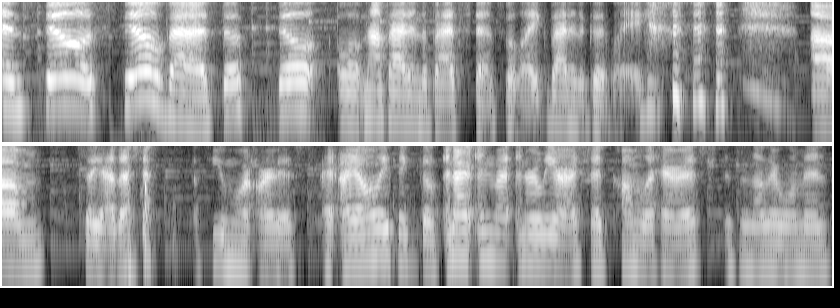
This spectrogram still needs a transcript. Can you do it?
and still, still bad. Still, still, well, not bad in the bad sense, but like bad in a good way. um, so yeah, that's just a few more artists. I, I only think of, and I, and, my, and earlier I said Kamala Harris is another woman.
